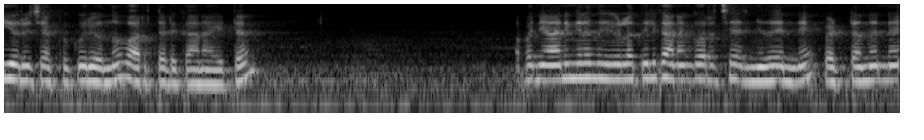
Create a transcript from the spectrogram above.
ഈ ഒരു ചക്കക്കുരു ഒന്ന് വറുത്തെടുക്കാനായിട്ട്. അപ്പോൾ ഞാനിങ്ങനെ നീളത്തിൽ കനം കുറച്ച് അരിഞ്ഞത് തന്നെ പെട്ടെന്ന് തന്നെ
